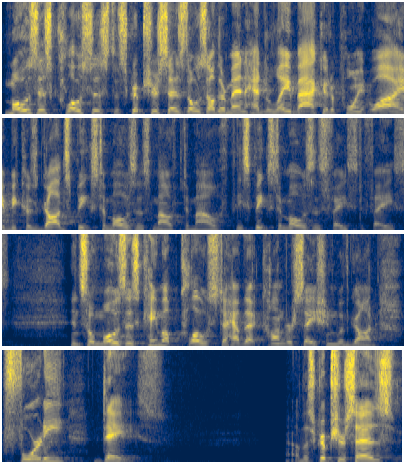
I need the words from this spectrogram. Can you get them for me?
Moses closest, the scripture says those other men had to lay back at a point. Why? Because God speaks to Moses mouth to mouth, He speaks to Moses face to face. And so Moses came up close to have that conversation with God. 40 days. Now, the scripture says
